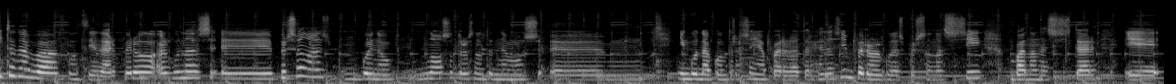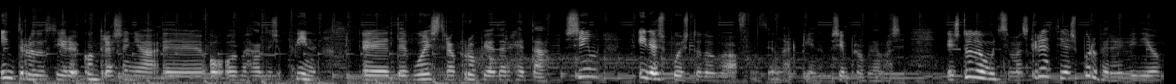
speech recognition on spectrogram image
y todo va a funcionar pero algunas eh, personas bueno nosotros no tenemos em, ninguna contraseña para la tarjeta SIM pero algunas personas sí van a necesitar eh, introducir contraseña eh, o, o, mejor dicho PIN de vuestra propia tarjeta SIM y después todo va a funcionar bien, sin problemas. Es todo, muchísimas gracias por ver el vídeo.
